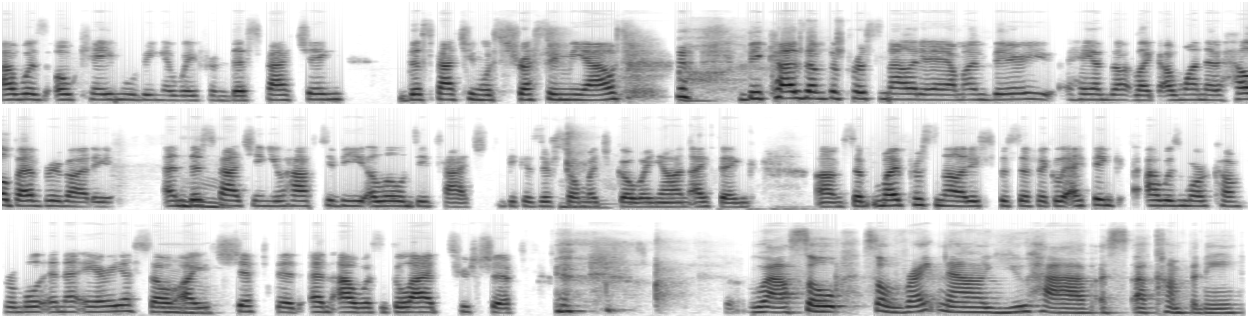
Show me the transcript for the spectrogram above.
I was okay moving away from dispatching dispatching was stressing me out because of the personality I am. I'm very hands on, like I want to help everybody. And mm. dispatching, you have to be a little detached because there's so much going on, I think. Um, so my personality specifically, I think I was more comfortable in that area. So mm. I shifted and I was glad to shift. Wow. So, so right now you have a, a, company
